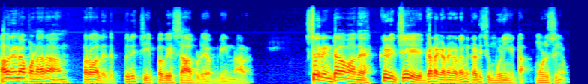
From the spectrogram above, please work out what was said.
அவர் என்ன பண்ணாராம் பரவாயில்ல இதை பிரித்து இப்போவே சாப்பிடு அப்படின்னாரு. சரின்ட்டு அவன் அதை கிழிச்சு கட கட கடன்னு கடிச்சு முழுங்கிட்டான் முழுசையும்.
